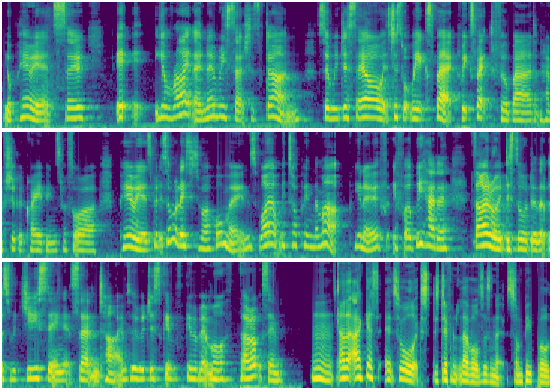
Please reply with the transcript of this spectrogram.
your period. So it, it, you're right though. No research is done. So we just say oh it's just what we expect. We expect to feel bad and have sugar cravings before our periods but it's all related to our hormones. Why aren't we topping them up? You know if, if we had a thyroid disorder that was reducing at certain times we would just give give a bit more thyroxine Mm. And I guess it's all it's different levels, isn't it? Some people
